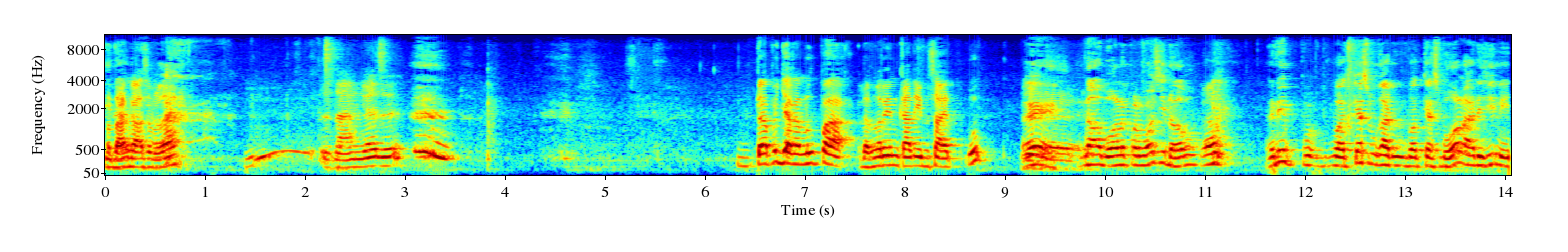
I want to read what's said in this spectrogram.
tetangga sebelah. Tetangga tuh. Tapi jangan lupa dengerin Cut Insight. Up. eh nggak boleh promosi dong ini po- podcast bukan podcast bola di sini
